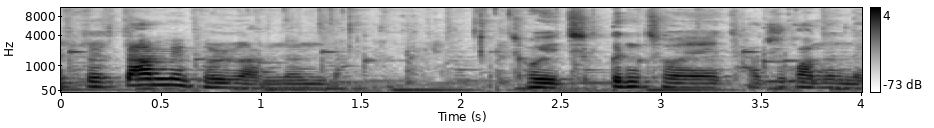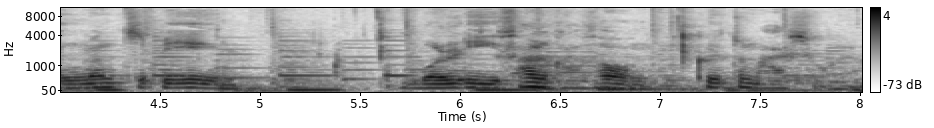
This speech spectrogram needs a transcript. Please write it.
진짜 땀이 별로 안 난다. 저희 집 근처에 자주 가는 냉면집이 멀리 이사를 가서 그게 좀 아쉬워요.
